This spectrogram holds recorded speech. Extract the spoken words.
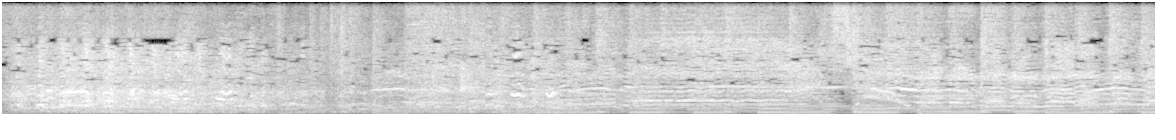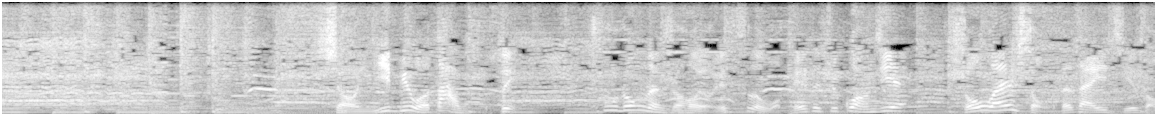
小姨比我大五岁，初中的时候有一次我陪她去逛街，手挽手的在一起走，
